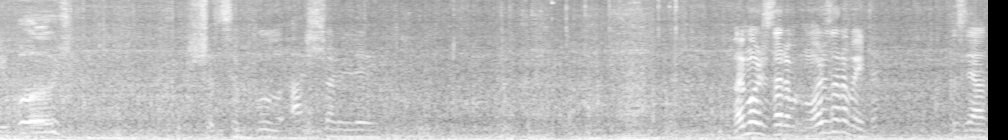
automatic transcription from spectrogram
Єбать! Що це було? Аж шале. Ви можеш зараз, можеш зараз вийти? Зняти.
